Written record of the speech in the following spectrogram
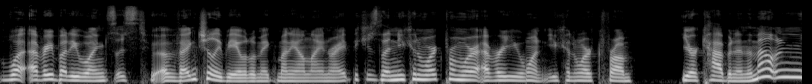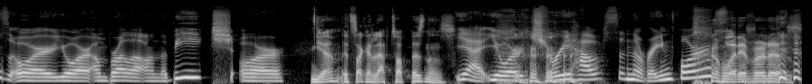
what everybody wants is to eventually be able to make money online, right? Because then you can work from wherever you want. You can work from your cabin in the mountains or your umbrella on the beach or yeah, it's like a laptop business. yeah, your tree house in the rainforest. Whatever it is.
